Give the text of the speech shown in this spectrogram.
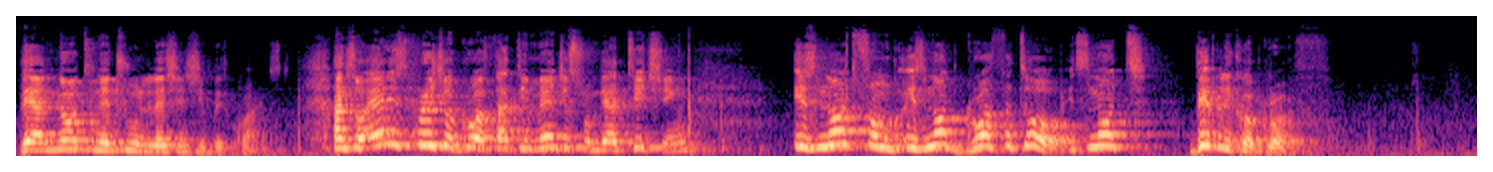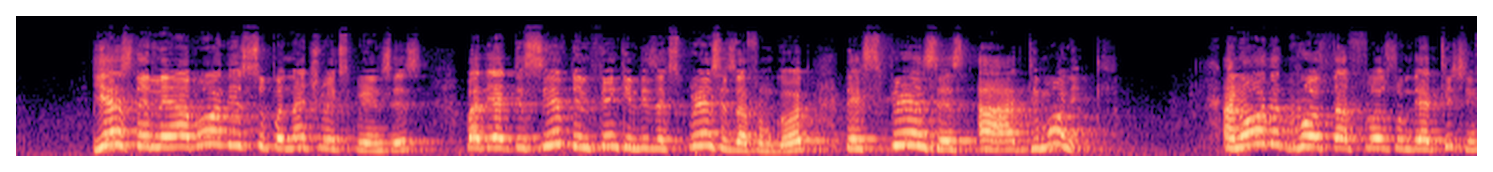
They are not in a true relationship with Christ. And so any spiritual growth that emerges from their teaching is not, from, is not growth at all. It's not biblical growth. Yes, they may have all these supernatural experiences, but they are deceived in thinking these experiences are from God. The experiences are demonic. And all the growth that flows from their teaching,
